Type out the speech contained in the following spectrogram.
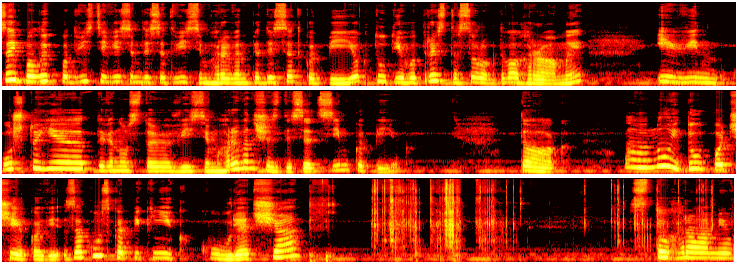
Цей балик по 288 гривень 50 копійок. Тут його 342 грами. І він коштує 98 гривень 67 копійок. Так, ну йду по чекові. Закуска пікнік куряча. 100 грамів.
